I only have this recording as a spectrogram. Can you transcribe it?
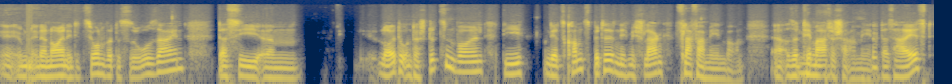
in, in, der neuen Edition wird es so sein, dass sie ähm, Leute unterstützen wollen, die und jetzt kommt's bitte, nicht mich schlagen, Fluff-Armeen bauen. Äh, also mhm. thematische Armeen. Das heißt,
